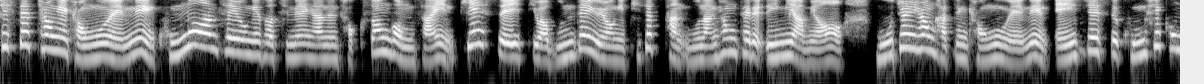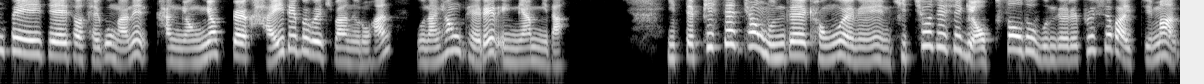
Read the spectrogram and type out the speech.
피셋형의 경우에는 공무원 채용에서 진행하는 적성 검사인 PSAT와 문제 유형이 비슷한 문항 형태를 의미하며 모듈형 같은 경우에는 NCS 공식 홈페이지에서 제공하는 각 영역별 가이드북을 기반으로 한 문항 형태를 의미합니다. 이때 피셋형 문제의 경우에는 기초 지식이 없어도 문제를 풀 수가 있지만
